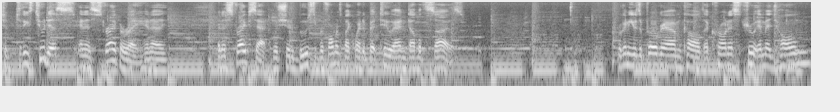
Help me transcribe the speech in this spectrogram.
to, to these two disks in a stripe array, in a, in a stripe set, which should boost the performance by quite a bit too and double the size. We're going to use a program called Acronis True Image Home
